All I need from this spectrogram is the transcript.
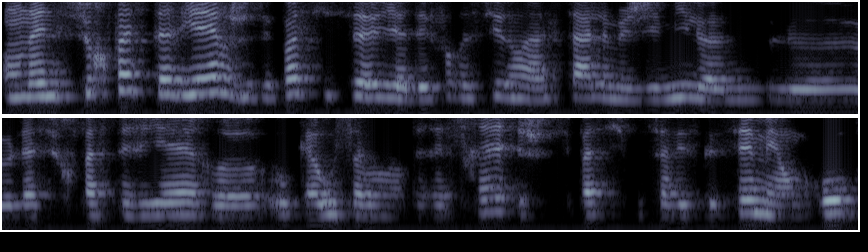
On a une surface terrière, je ne sais pas si il y a des forestiers dans la salle, mais j'ai mis le, la surface terrière euh, au cas où ça vous intéresserait. Je ne sais pas si vous savez ce que c'est, mais en gros,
